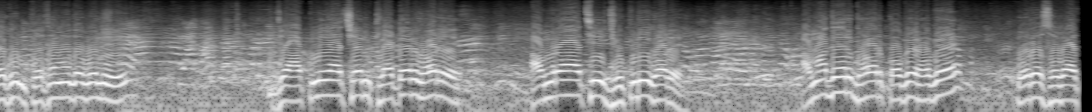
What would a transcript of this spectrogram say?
দেখুন, প্রথমত বলি যে আপনি আছেন ফ্ল্যাটের ঘরে, আমরা আছি ঝুপড়ি ঘরে। আমাদের ঘর কবে হবে? পৌরসভার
